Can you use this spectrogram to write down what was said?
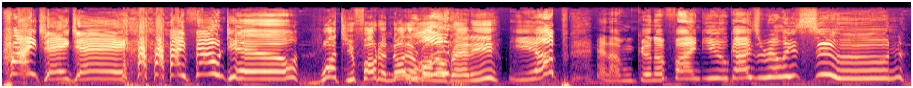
Hi, JJ! I found you! What? You found another one already? Yup! And I'm gonna find you guys really soon!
